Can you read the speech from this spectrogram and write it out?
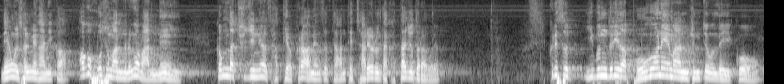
내용을 설명하니까, 아, 그 호수 만드는 거 맞네. 그럼 나 추진위원 사퇴요. 그러 하면서 저한테 자료를 다 갖다 주더라고요. 그래서 이분들이 다 복원에만 중점을 돼 있고,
